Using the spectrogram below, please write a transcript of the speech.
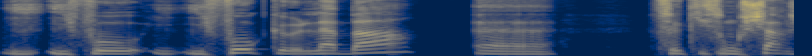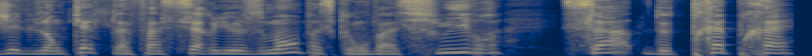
il, il faut, il faut que là-bas, euh, ceux qui sont chargés de l'enquête la fassent sérieusement, parce qu'on va suivre ça de très près,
